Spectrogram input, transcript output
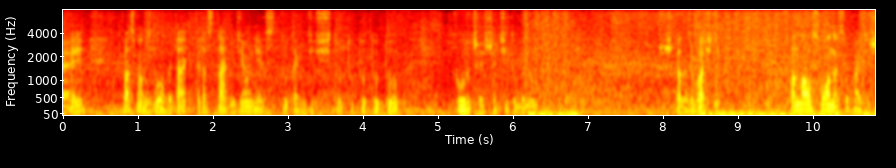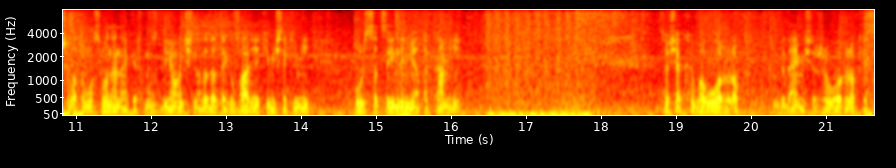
Okej. Was mam z głowy, tak? Teraz tak, gdzie on jest? Tutaj gdzieś. Tu, tu, tu, tu, tu. Kurczę, jeszcze ci tu będą przeszkadzać. Właśnie. On ma osłonę, słuchajcie. Trzeba tą osłonę najpierw mu zdjąć. Na dodatek wali jakimiś takimi pulsacyjnymi atakami. Coś jak chyba Warlock. Wydaje mi się, że Warlock jest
